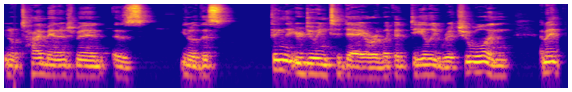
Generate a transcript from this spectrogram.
you know time management as you know this thing that you're doing today or like a daily ritual, and and I think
